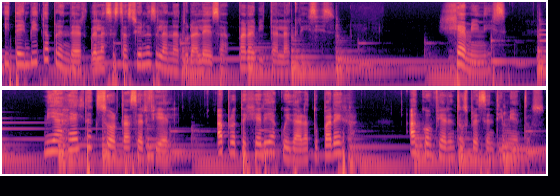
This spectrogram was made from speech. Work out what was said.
y te invita a aprender de las estaciones de la naturaleza para evitar la crisis. Géminis. Miagel te exhorta a ser fiel, a proteger y a cuidar a tu pareja, a confiar en tus presentimientos.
